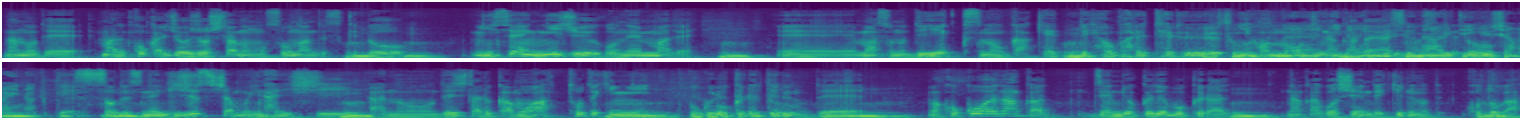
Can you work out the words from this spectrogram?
なので、まあ、今回上場したのもそうなんですけど、うんうん、2025年まで、うん、えー、まあ、その DX の崖って呼ばれてる日本の大きな課題ありますけど、うんね、IT 技術者がいなくて。そうですね、技術者もいないし、うん、あの、デジタル化も圧倒的に遅れてるので、まあ、ここはなんか全力で僕ら、なんかご支援できるので、ことが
